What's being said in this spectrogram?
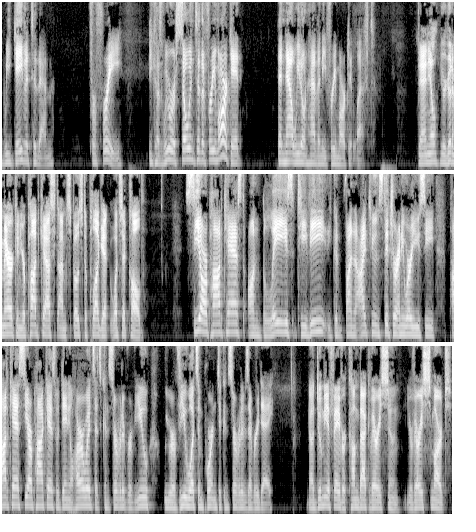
We gave it to them for free because we were so into the free market that now we don't have any free market left. Daniel, you're a good American. Your podcast, I'm supposed to plug it. What's it called? CR Podcast on Blaze TV. You could find it on iTunes, Stitcher, anywhere you see podcasts. CR Podcast with Daniel Horowitz. That's Conservative Review. We review what's important to conservatives every day. Now, do me a favor. Come back very soon. You're very smart,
